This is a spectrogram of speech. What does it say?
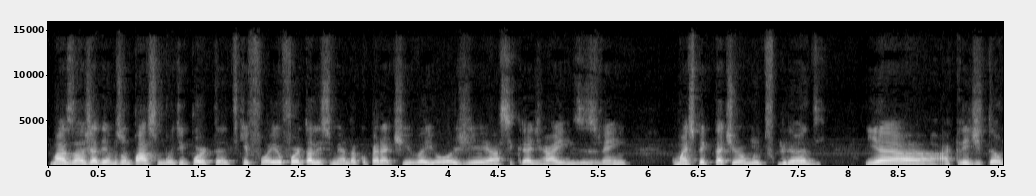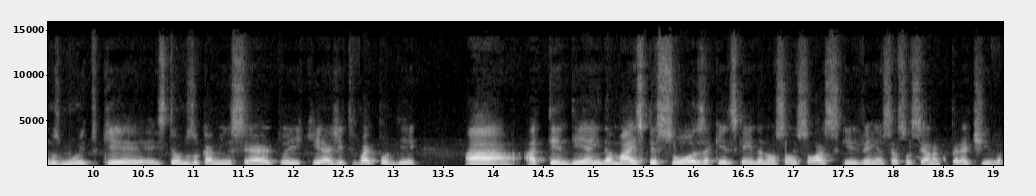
mas nós já demos um passo muito importante que foi o fortalecimento da cooperativa e hoje a Sicredi Raízes vem com uma expectativa muito grande e a, ah, acreditamos muito que estamos no caminho certo e que a gente vai poder a, atender ainda mais pessoas, aqueles que ainda não são sócios, que venham se associar na cooperativa,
